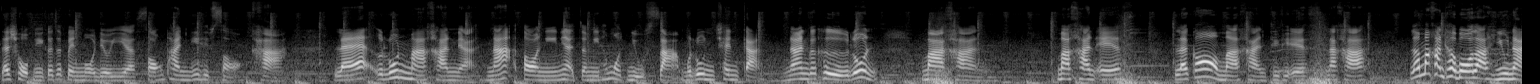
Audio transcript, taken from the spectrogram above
และโฉมนี้ก็จะเป็นโมเดลเยียร์ 2022 ค่ะ และรุ่นมาคันเนี่ยณตอนนี้เนี่ยจะมีทั้งหมดอยู่ 3 รุ่นเช่นกัน นั่นก็คือรุ่นมาคันมาคัน S และก็มาคัน GTS นะคะ แล้วมาคันเทอร์โบล่ะ อยู่ไหน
